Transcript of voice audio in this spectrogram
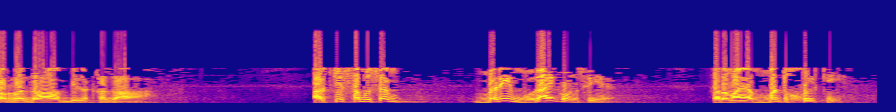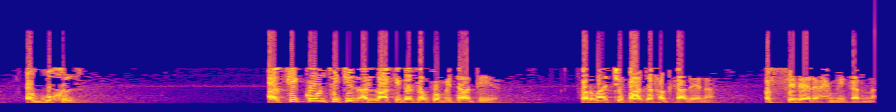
اور رضا بالقضا عرض کی سب سے بڑی برائی کون سی ہے؟ فرمایا، بد خلقی اور بخل۔ عرض کی کون سی چیز اللہ کی غضب کو مٹاتی ہے؟ فرمایا، چھپا کر صدقہ دینا اور سلے رحمی کرنا۔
